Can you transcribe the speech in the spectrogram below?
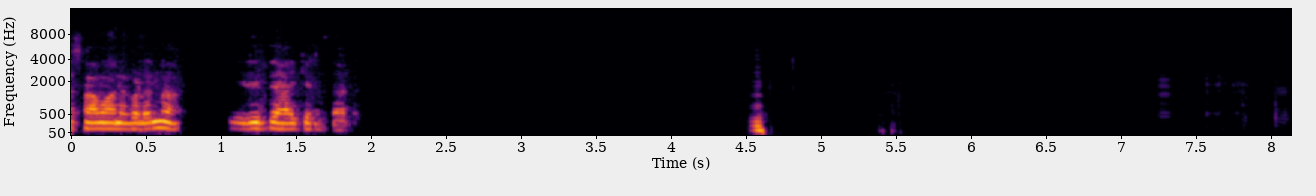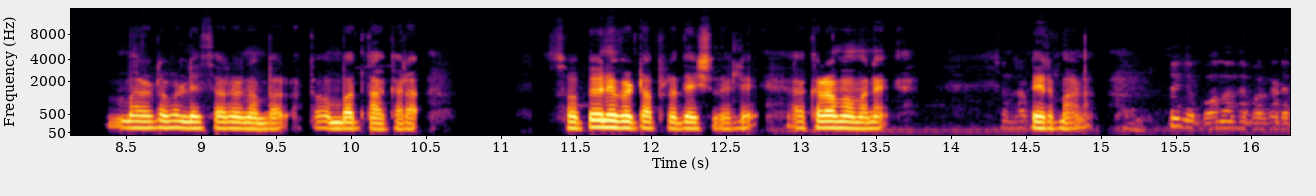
ಸಾಮಾನುಗಳನ್ನು ಈ ರೀತಿ ಹಾಕಿರ್ತಾರೆ. ಮರಡಬಳ್ಳಿ ಸರ್ವೆ ನಂಬರ್ ತೊಂಬತ್ನಾಲ್ಕರ. ಸೊಪ್ಪಿನ ಬೆಟ್ಟ ಪ್ರದೇಶದಲ್ಲಿ ಅಕ್ರಮ ಮನೆ ನಿರ್ಮಾಣ. ಹೊರಗಡೆ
